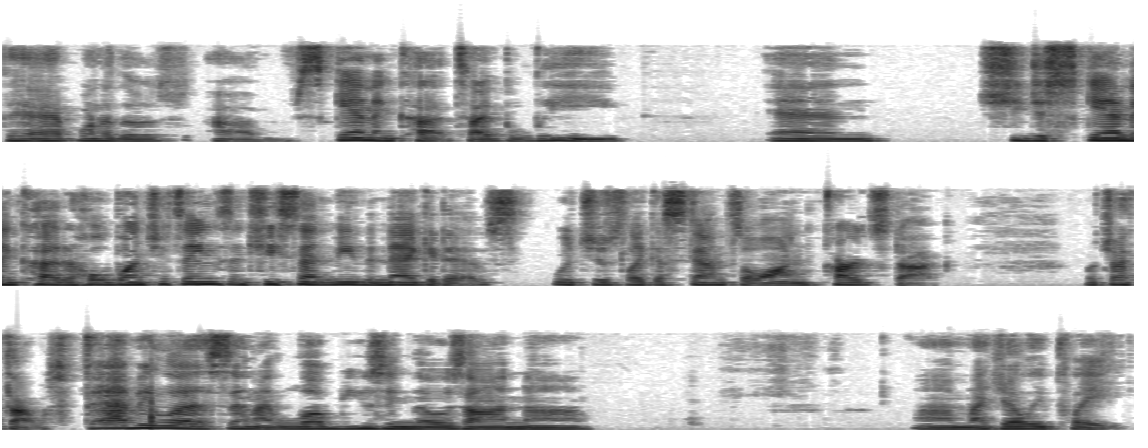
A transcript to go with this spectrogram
they had one of those um, scan and cuts, I believe, and she just scanned and cut a whole bunch of things, and she sent me the negatives, which is like a stencil on cardstock, which I thought was fabulous, and I loved using those on uh, uh, my jelly plate.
